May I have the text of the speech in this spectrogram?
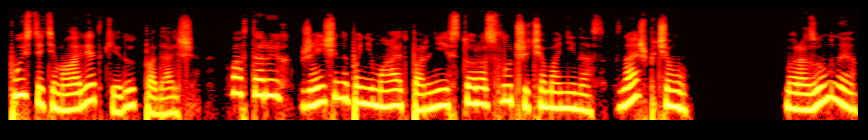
пусть эти малолетки идут подальше. Во-вторых, женщины понимают парней в сто раз лучше, чем они нас. Знаешь почему? Мы разумные?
